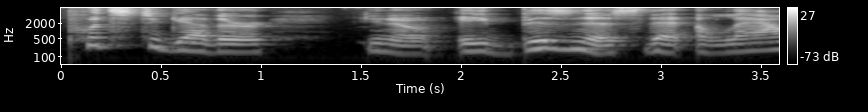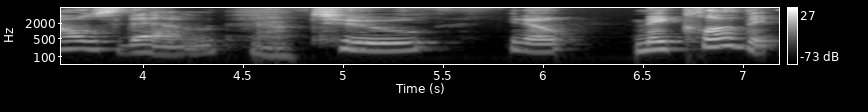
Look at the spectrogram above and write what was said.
puts together, you know, a business that allows them Yeah. to, you know, make clothing.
